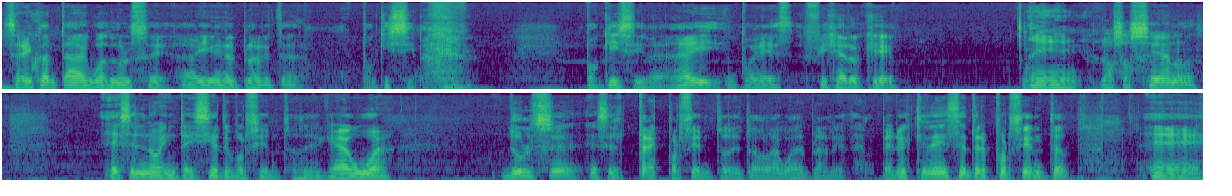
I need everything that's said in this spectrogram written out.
¿Sabéis cuánta agua dulce hay en el planeta? Poquísima. Poquísima. Hay, pues, fijaros que eh, los océanos es el 97%. O sea, que agua dulce es el 3% de todo el agua del planeta. Pero es que de ese 3%, eh,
